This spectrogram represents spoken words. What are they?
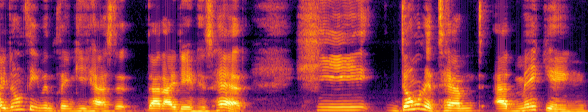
I, don't even think he has that that idea in his head. He don't attempt at making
